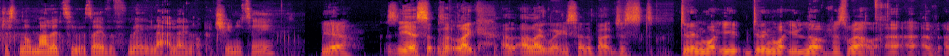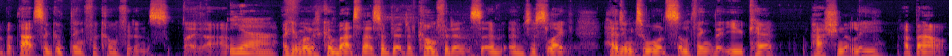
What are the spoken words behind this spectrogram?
just normality was over for me, let alone opportunity. Yeah, yeah. So, so like I, I like what you said about just doing what you doing what you love as well. Uh, uh, uh, but that's a good thing for confidence, like that. Yeah. I keep wanting to come back to that subject of confidence, of, of just like heading towards something that you care passionately about.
